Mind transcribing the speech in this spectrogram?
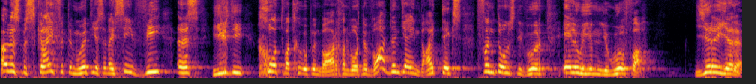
Paulus beskryf vir Timoteus en hy sê wie is hierdie God wat geopenbaar gaan word? Nou waar dink jy in daai teks vind ons die woord Elohim Jehovah? Here Here.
